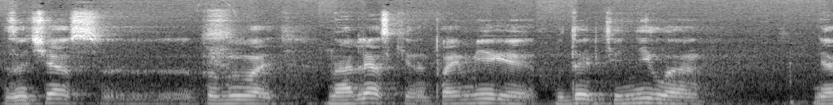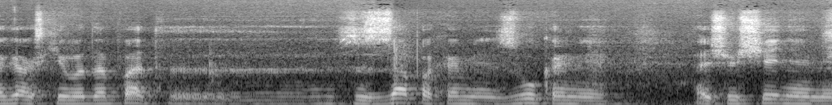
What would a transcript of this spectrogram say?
за час э, побывать на Аляске, на Паймире, в дельте Нила, Ниагарский водопад с запахами, звуками, ощущениями,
